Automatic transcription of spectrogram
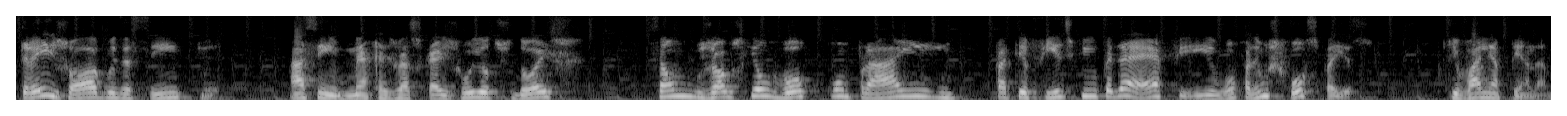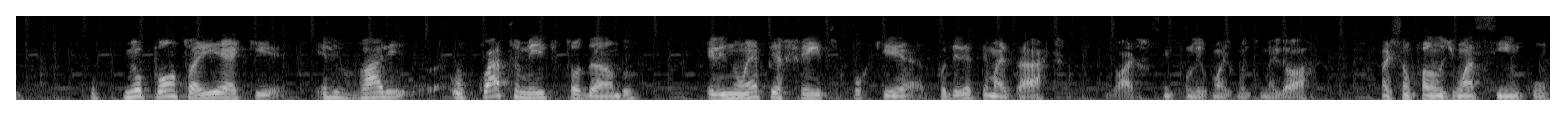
três jogos assim. Assim, Mercas vs Kaiju e outros dois são jogos que eu vou comprar e para ter físico e o PDF. E eu vou fazer um esforço para isso que valem a pena. O meu ponto aí é que ele vale o 4,5 que estou dando. Ele não é perfeito porque poderia ter mais arte. Eu acho sim um livro mais muito melhor. Mas estamos falando de um A5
